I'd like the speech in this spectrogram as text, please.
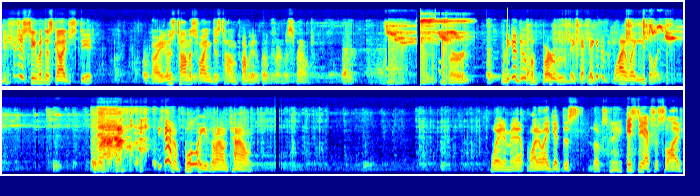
Did you just see what this guy just did? Alright, who's Thomas fighting just Tom? Probably gonna vote for him this round. Bird? What are you gonna do with a bird? They can't they can just fly away easily. These guys are bullies around town. Wait a minute, why do I get this looks it's the extra slide.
